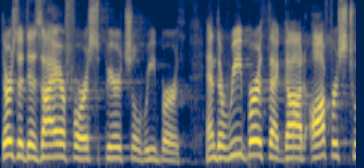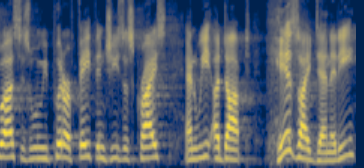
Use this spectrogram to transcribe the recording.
there's a desire for a spiritual rebirth. And the rebirth that God offers to us is when we put our faith in Jesus Christ and we adopt His identity,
